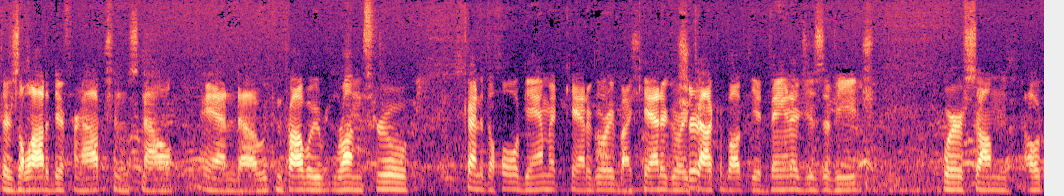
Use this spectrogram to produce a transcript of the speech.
There's a lot of different options now, and uh, we can probably run through kind of the whole gamut category by category, Sure. talk about the advantages of each, where some out,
